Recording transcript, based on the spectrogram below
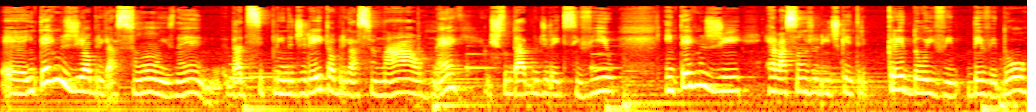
é, em termos de obrigações, né, da disciplina direito obrigacional, né, estudado no direito civil, em termos de relação jurídica entre credor e devedor,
